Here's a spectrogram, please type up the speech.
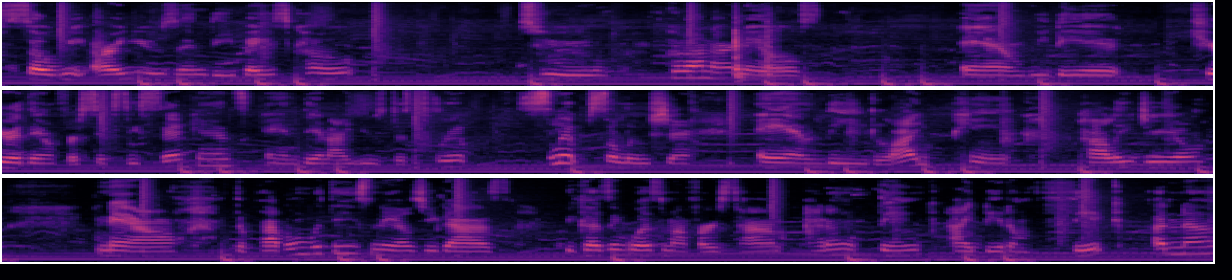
so we are using the base coat to put on our nails and we did cure them for 60 seconds and then I used the slip slip solution and the light pink poly gel now the problem with these nails you guys because it was my first time I don't think I did them thick enough.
